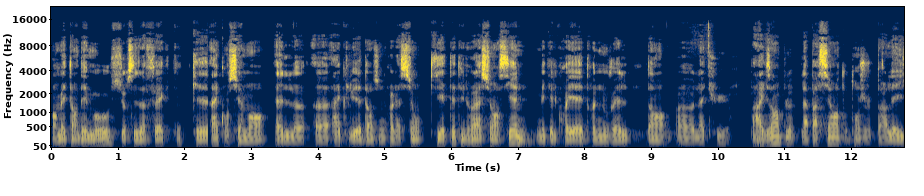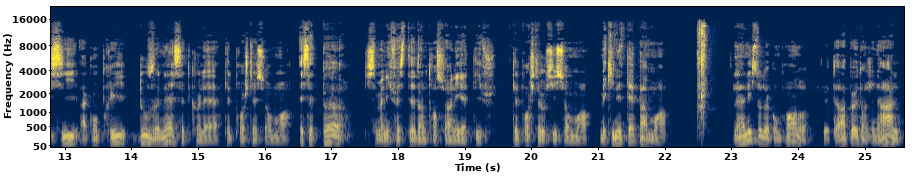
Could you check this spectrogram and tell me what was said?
en mettant des mots sur ses affects qu'inconsciemment elle euh, incluait dans une relation qui était une relation ancienne, mais qu'elle croyait être nouvelle dans euh, la cure. Par exemple, la patiente dont je parlais ici a compris d'où venait cette colère qu'elle projetait sur moi, et cette peur qui se manifestait dans le transfert négatif qu'elle projetait aussi sur moi, mais qui n'était pas moi. L'analyste doit comprendre, le thérapeute en général,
